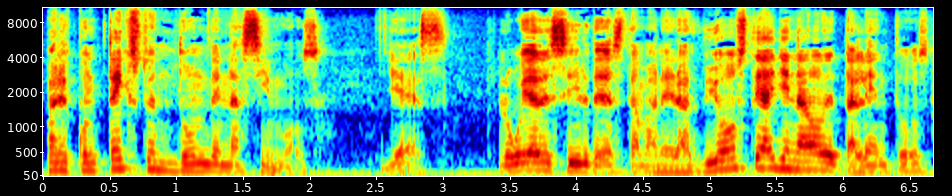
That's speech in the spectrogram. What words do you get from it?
para el contexto en donde nacimos. Yes, lo voy a decir de esta manera. Dios te ha llenado de talentos,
